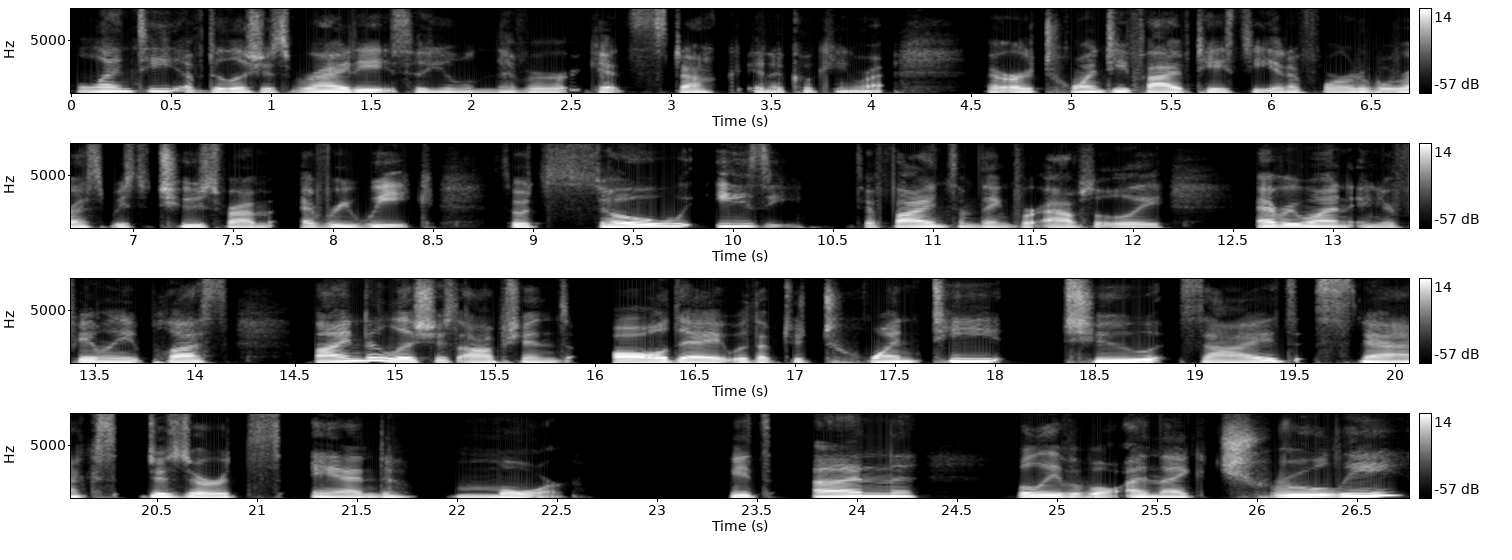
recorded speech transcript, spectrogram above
plenty of delicious variety so you will never get stuck in a cooking rut. There are 25 tasty and affordable recipes to choose from every week. So it's so easy to find something for absolutely everyone in your family. Plus, find delicious options all day with up to 22 sides, snacks, desserts, and more. It's unbelievable. And like, truly,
